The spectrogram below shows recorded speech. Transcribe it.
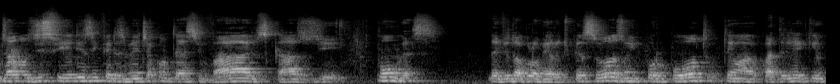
já nos desfiles, infelizmente, acontece vários casos de pungas, devido ao aglomero de pessoas, um empurra para o outro, tem uma quadrilha que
